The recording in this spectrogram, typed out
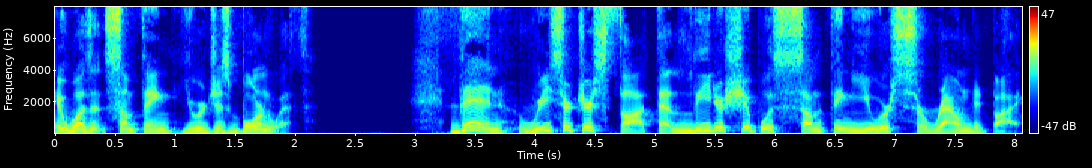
It wasn't something you were just born with. Then researchers thought that leadership was something you were surrounded by.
